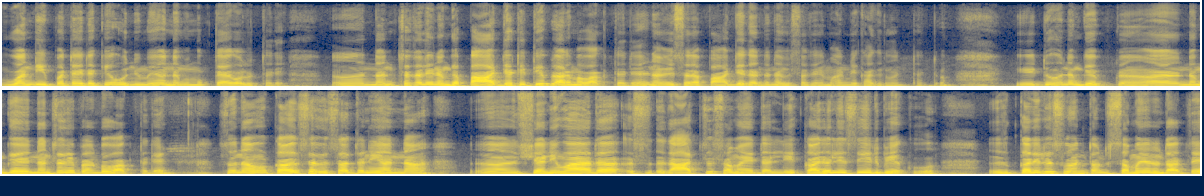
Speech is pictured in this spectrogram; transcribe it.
ಒಂದು ಇಪ್ಪತ್ತೈದಕ್ಕೆ ಹುಣ್ಣಿಮೆ ನಮಗೆ ಮುಕ್ತಾಯಗೊಳ್ಳುತ್ತದೆ. ನಂತರದಲ್ಲಿ ನಮಗೆ ಪಾದ್ಯ ತಿಥಿ ಪ್ರಾರಂಭವಾಗ್ತದೆ. ನಾವು ಈ ಸಲ ಪಾದ್ಯದಂದು ಮಾಡಬೇಕಾಗಿರುವಂಥದ್ದು. ಇದು ನಮಗೆ ನಮಗೆ ನಂತರದಲ್ಲಿ ಪ್ರಾರಂಭವಾಗ್ತದೆ ಸೊ ನಾವು ಕಳಸ ವಿಸರ್ಜನೆಯನ್ನು ಶನಿವಾರ ರಾತ್ರಿ ಸಮಯದಲ್ಲಿ ಕದಲಿಸಿ ಇರಬೇಕು. ಕದಲಿಸುವಂಥ ಒಂದು ಸಮಯ ಅನ್ನೋದಾದರೆ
